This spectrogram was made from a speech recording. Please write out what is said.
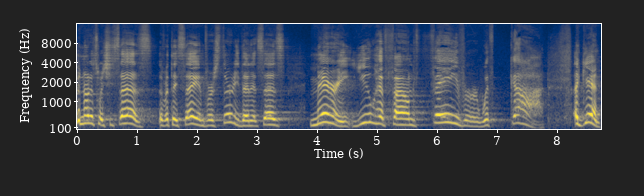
But notice what she says, what they say in verse 30. Then it says, Mary, you have found favor with God. Again,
